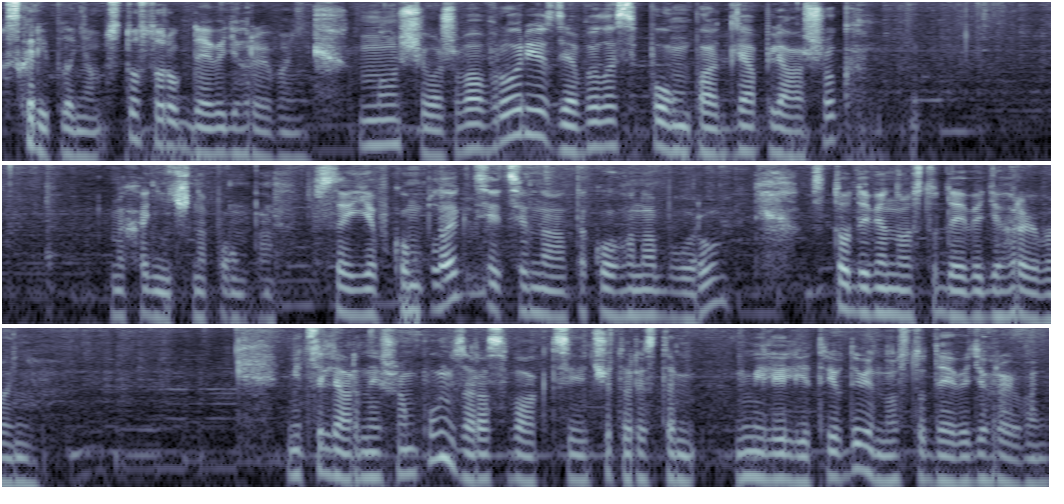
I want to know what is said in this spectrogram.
з кріпленням 149 гривень. Ну що ж, в Аврорі з'явилась помпа для пляшок. Механічна помпа. Все є в комплекті. Ціна такого набору 199 гривень. Міцелярний шампунь зараз в акції 400 мл 99 гривень.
